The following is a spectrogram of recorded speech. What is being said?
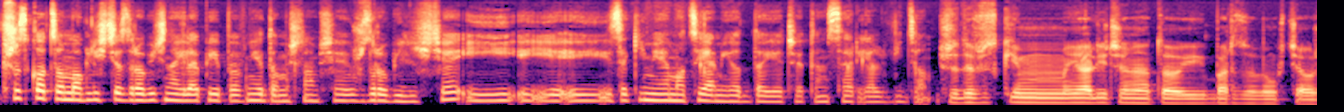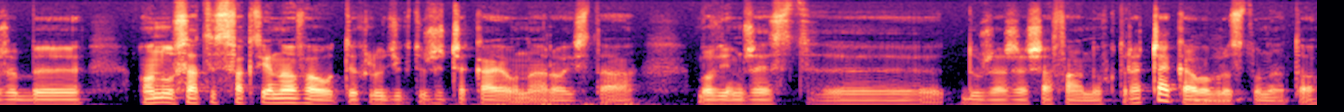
wszystko, co mogliście zrobić najlepiej, pewnie domyślam się, już zrobiliście i, i, i z jakimi emocjami oddajecie ten serial widzom? Przede wszystkim ja liczę na to i bardzo bym chciał, żeby on usatysfakcjonował tych ludzi, którzy czekają na Roysta, bo wiem, że jest y, duża rzesza fanów, która czeka po prostu na to.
